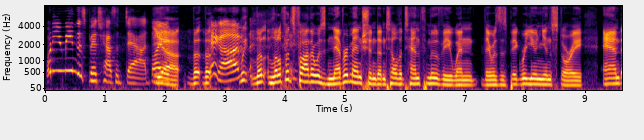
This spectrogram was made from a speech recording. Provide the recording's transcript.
what do you mean this bitch has a dad?" Like, yeah, the, the, hang on. Little, Littlefoot's father was never mentioned until the 10th movie when there was this big reunion story. And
